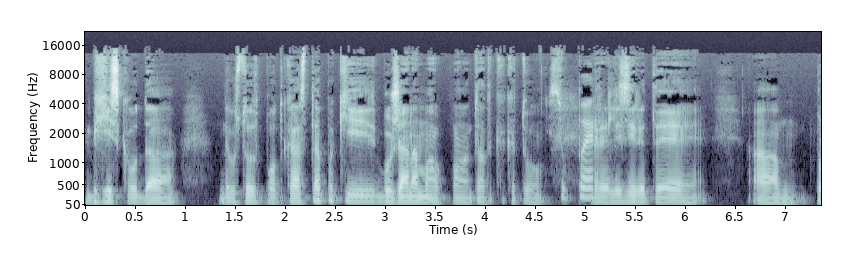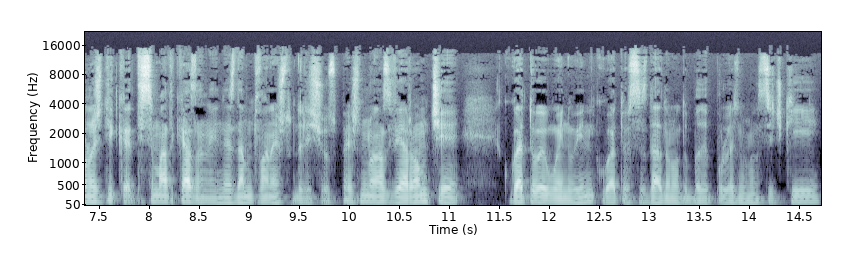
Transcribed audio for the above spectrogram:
бих искал да, да гостуват в подкаста, пък и Божана малко по-нататък, като Супер. реализирате Ам, понеже ти, ти самата каза, не, не знам това нещо дали ще е успешно, но аз вярвам, че когато е win-win, когато е създадено да бъде полезно на всички,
